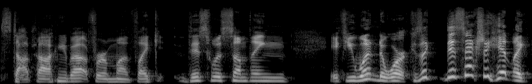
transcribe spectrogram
stop talking about for a month. Like this was something if you went into work cuz like this actually hit like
